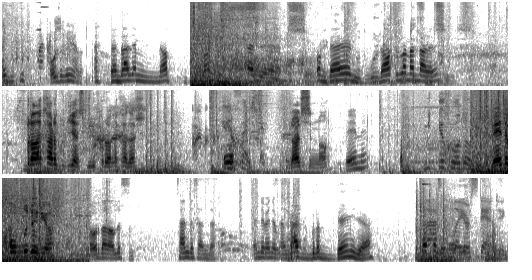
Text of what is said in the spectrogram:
Ay git git. Orada değil ama. Ben daha demin ne yaptım lan? Oğlum ben ne yaptım lan ben daha demin? Kurana kadar duracağız. Biri kurana kadar. Helalsin lan. B mi? Mid yok oğlum. B'de komlu dönüyor. Oradan alırsın. Sen de sen de. Ben de ben de. Bak bu da D miydi ya? Last player standing.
